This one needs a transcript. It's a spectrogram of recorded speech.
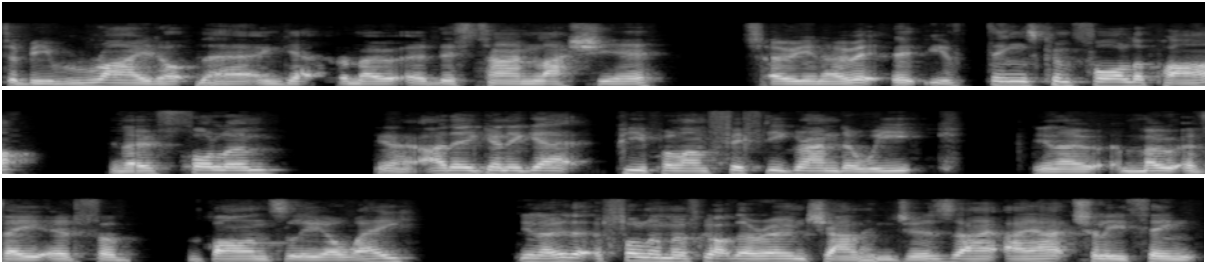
to be right up there and get promoted this time last year. So you know it, it, things can fall apart. You know Fulham, you know are they going to get people on fifty grand a week? You know motivated for Barnsley away? you know, that Fulham have got their own challenges. I, I actually think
